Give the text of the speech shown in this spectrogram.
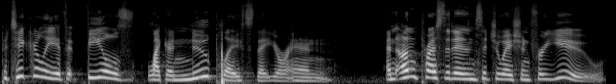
particularly if it feels like a new place that you're in, an unprecedented situation for you,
